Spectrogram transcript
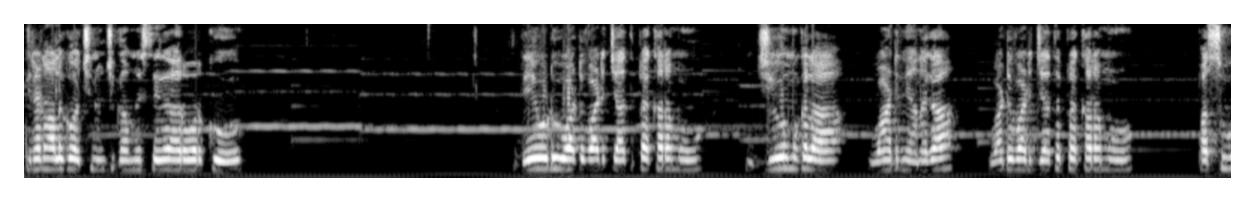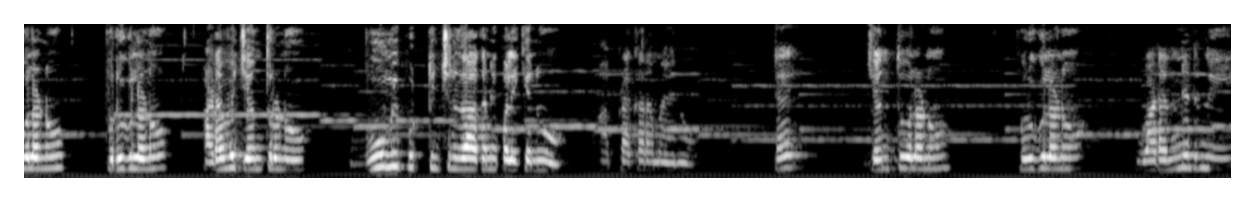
ఇరవై నాలుగు వచ్చి నుంచి గమనిస్తే ఆరు వరకు దేవుడు వాటి వాటి జాతి ప్రకారము జీవము గల వాటిని అనగా వాటి వాటి జత ప్రకారము పశువులను పురుగులను అడవి జంతువులను భూమి పుట్టించునుగాకని పలికెను. ఆ ప్రకారమైన అంటే జంతువులను పురుగులను వాటన్నిటినీ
